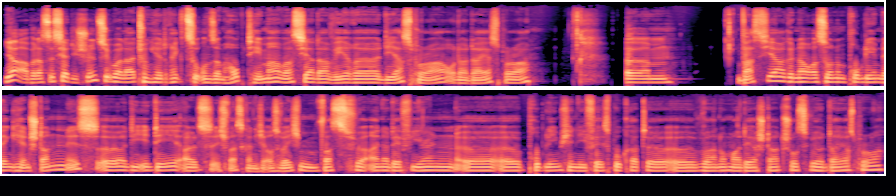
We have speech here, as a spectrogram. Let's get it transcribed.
Ja, aber das ist ja die schönste Überleitung hier direkt zu unserem Hauptthema, was ja da wäre Diaspora oder Diaspora. Ähm, was ja genau aus so einem Problem, denke ich, entstanden ist. Äh, die Idee als, ich weiß gar nicht, aus welchem, was für einer der vielen äh, äh Problemchen, die Facebook hatte, äh, war nochmal der Startschuss für Diaspora.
